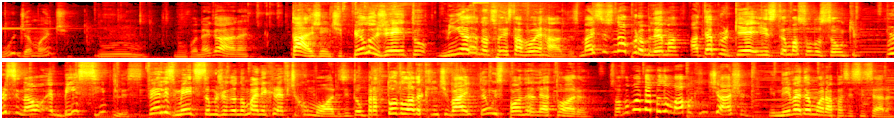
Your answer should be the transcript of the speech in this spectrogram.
Uh, diamante. Hum, não vou negar, né? Tá, gente, pelo jeito, minhas anotações estavam erradas. Mas isso não é um problema, até porque isso tem uma solução que, por sinal, é bem simples. Felizmente, estamos jogando Minecraft com mods, então para todo lado que a gente vai, tem um spawner aleatório. Só vou mandar pelo mapa que a gente acha. E nem vai demorar, para ser sincera.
